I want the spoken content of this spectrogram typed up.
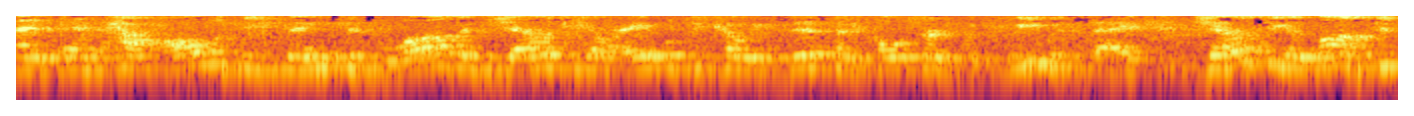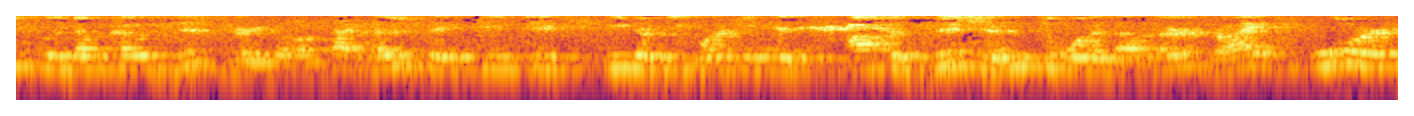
and, and how all of these things, his love and jealousy, are able to coexist in a culture in which we would say jealousy and love typically don't coexist very well. In fact, those things seem to either be working in opposition to one another, right, or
